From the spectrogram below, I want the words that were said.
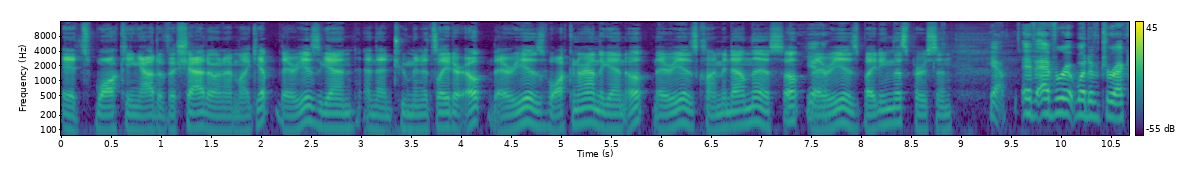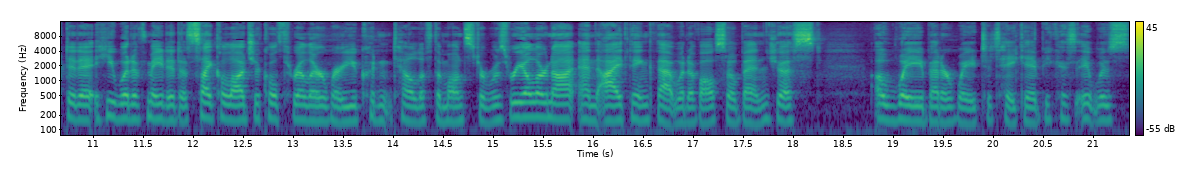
it's walking out of a shadow and I'm like, "Yep, there he is again." And then 2 minutes later, "Oh, there he is walking around again. Oh, there he is climbing down this. Oh, Yeah. there he is biting this person." Yeah. If Everett would have directed it, he would have made it a psychological thriller where you couldn't tell if the monster was real or not. And I think that would have also been just a way better way to take it because it was,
